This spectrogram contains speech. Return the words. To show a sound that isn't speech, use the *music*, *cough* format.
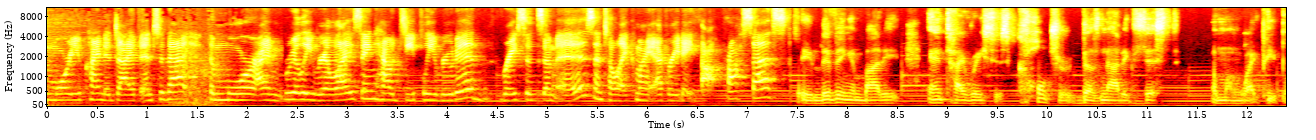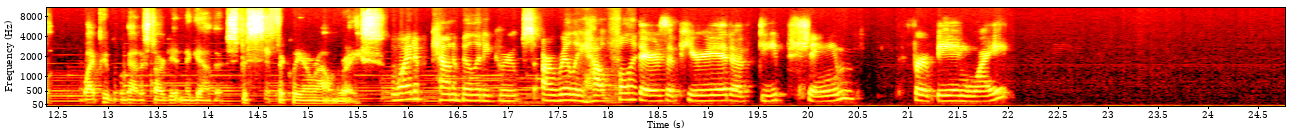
the more you kind of dive into that, the more I'm really realizing how deeply rooted racism is into like my everyday thought process. A living embodied anti racist culture does not exist among white people. White people got to start getting together specifically around race. White accountability groups are really helpful. There's a period of deep shame for being white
